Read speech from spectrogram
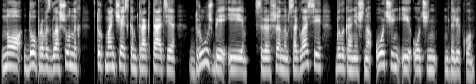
но до провозглашенных в Туркманчайском трактате «Дружбе» и «Совершенном согласии» было, конечно, очень и очень далеко.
